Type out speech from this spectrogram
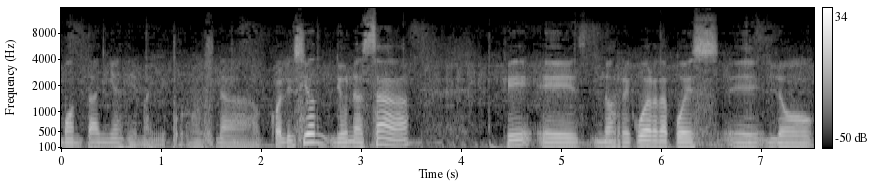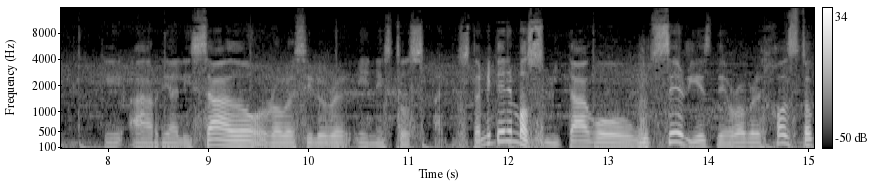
Montañas de Mayapur. Es una colección de una saga que nos recuerda pues lo ha realizado Robert Silver en estos años. También tenemos Mitago Wood Series de Robert Holstock.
